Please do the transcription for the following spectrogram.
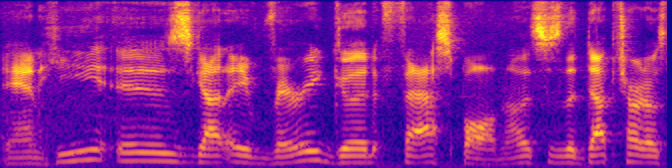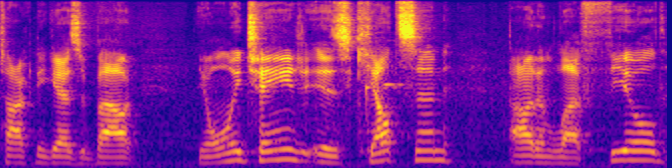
and he is got a very good fastball. Now this is the depth chart I was talking to you guys about. The only change is Kjeldsen out in left field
